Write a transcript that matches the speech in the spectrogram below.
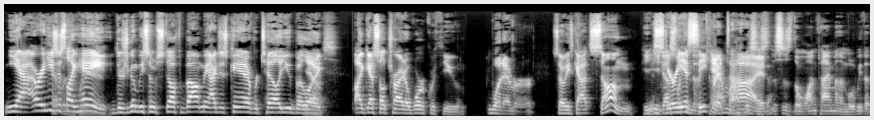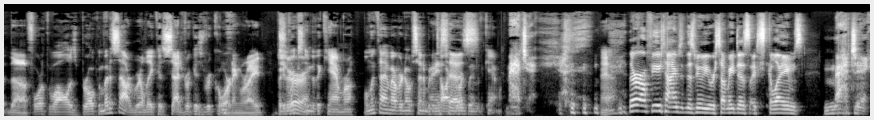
Yeah, or he's That just like, "Hey, there's gonna be some stuff about me. I just can't ever tell you, but like, I guess I'll try to work with you. Whatever." So he's got some He, he mysterious the secret to hide. This is, this is the one time in the movie that the fourth wall is broken, but it's not really because Cedric is recording, right? But he looks into the camera. Only time I ever noticed anybody he talk says- directly into the camera. Magic. Yeah, There are a few times in this movie where somebody just exclaims magic,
